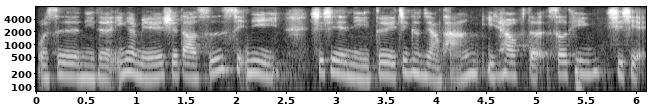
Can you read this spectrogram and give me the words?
我是你的音乐美学导师 Sydney，谢谢你对健康讲堂 eHealth 的收听，谢谢。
